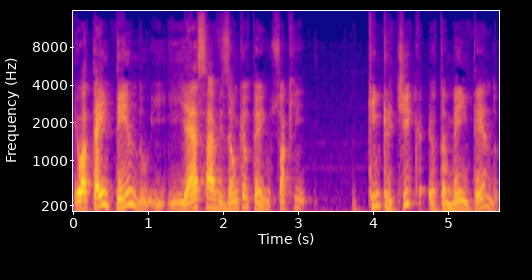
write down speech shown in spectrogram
eu até entendo, e, e essa é a visão que eu tenho, só que quem critica, eu também entendo,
